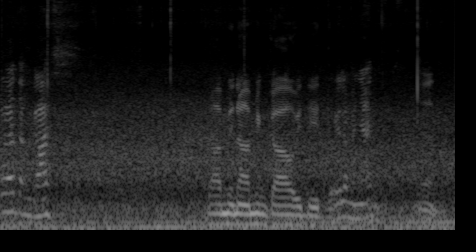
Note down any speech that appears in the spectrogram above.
Wala tang gas. Dami naming kahoy dito. Okay naman yan. Yan.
